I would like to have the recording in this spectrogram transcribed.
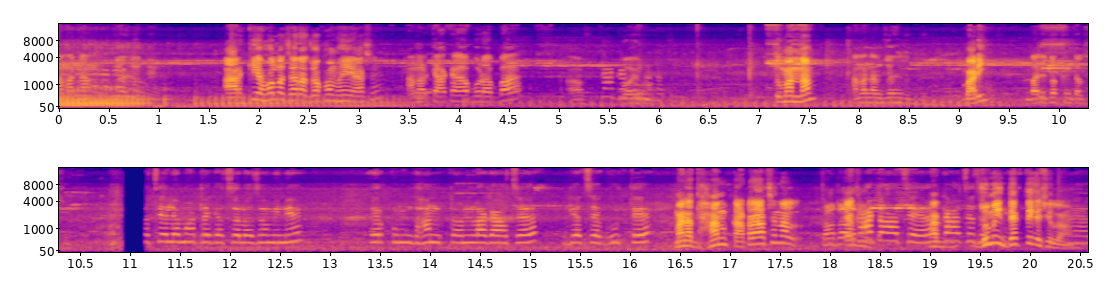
আমার নাম আর কে হলো যারা জখম হয়ে আসে আমার কাকা বড়াব্বা তোমার নাম? আমার নাম জহিরুদ্দিন। বাড়ি? বাড়ি দক্ষিণ কালসুন ছেলে মাঠে গেছিল জমিনে এরকম ধান টান লাগা আছে। গেছে ঘুরতে। মানে ধান কাটা আছে না কাটা আছে মানে রাখা আছে জমি দেখতে গেছিল? হ্যাঁ,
